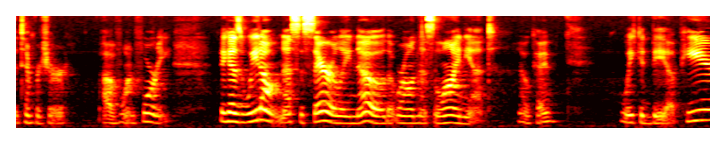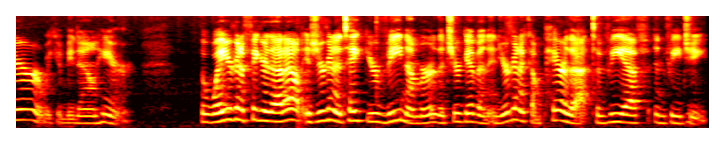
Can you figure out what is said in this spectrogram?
the temperature of 140 because we don't necessarily know that we're on this line yet okay? We could be up here or we could be down here. The way you're going to figure that out is you're going to take your V number that you're given and you're going to compare that to VF and VG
